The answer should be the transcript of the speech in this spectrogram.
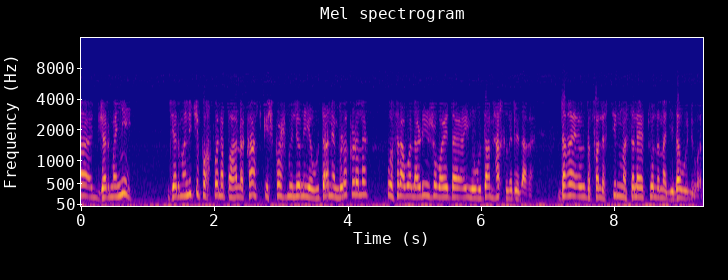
د جرمني جرمني چې په خپل په هلاکاست کې شپږ میلیون یهودان مړ کړل اوس را ولاړی شوی د یهودان حق لري دغه. دغه د فلسطین مسله ټول نجیده ونیول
